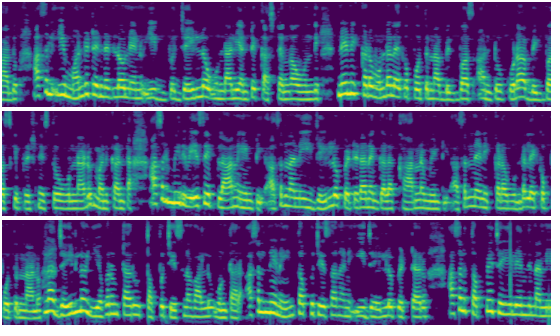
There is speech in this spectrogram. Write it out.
కాదు. అసలు ఈ మండి టెండెడ్లో నేను ఈ జైల్లో ఉండాలి అంటే కష్టంగా ఉంది. నేను ఇక్కడ ఉండలేకపోతున్నా బిగ్ బాస్ అంటూ కూడా బిగ్ బాస్కి ప్రశ్నిస్తూ ఉన్నాడు మణికంఠ. అసలు మీరు వేసే ప్లాన్ ఏంటి? అసలు నన్ను ఈ జైల్లో పెట్టడానికి గల కారణం ఏంటి? అసలు నేను ఇక్కడ ఉండలేకపోతున్నాను. ఇలా జైల్లో ఎవరుంటారు? తప్పు చేసిన వాళ్ళు ఉంటారు. అసలు నేను ఏం తప్పు చేశానని ఈ జైల్లో పెట్టారు? అసలు తప్పే చేయలేంది నన్ను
